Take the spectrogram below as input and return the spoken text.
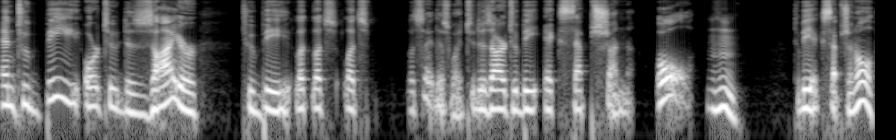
and to be or to desire to be let, let's let's let's say it this way to desire to be exceptional hmm to be exceptional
